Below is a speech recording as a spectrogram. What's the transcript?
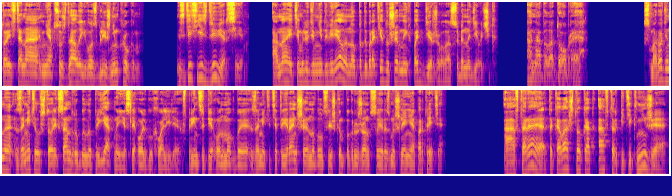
То есть она не обсуждала его с ближним кругом. Здесь есть две версии. Она этим людям не доверяла, но по доброте душевно их поддерживала, особенно девочек. Она была добрая. Смородина заметил, что Александру было приятно, если Ольгу хвалили. В принципе, он мог бы заметить это и раньше, но был слишком погружен в свои размышления о портрете. А вторая такова, что как автор пятикнижия,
